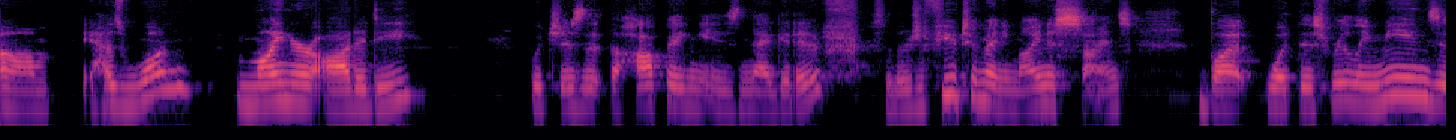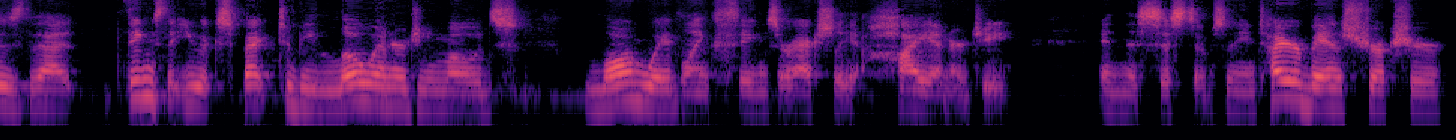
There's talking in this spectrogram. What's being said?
Um, it has one minor oddity, which is that the hopping is negative. So there's a few too many minus signs, but what this really means is that things that you expect to be low energy modes, long wavelength things are actually at high energy in this system. So the entire band structure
